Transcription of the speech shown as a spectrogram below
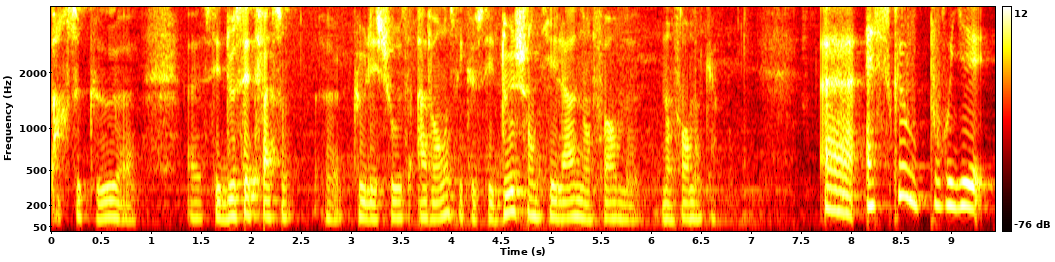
parce que euh, c'est de cette façon que les choses avancent et que ces deux chantiers-là n'en forment, forment qu'un. Est-ce que vous pourriez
